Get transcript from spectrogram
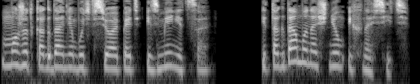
Может, когда-нибудь все опять изменится, и тогда мы начнем их носить.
